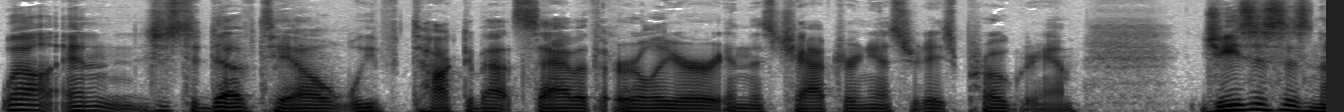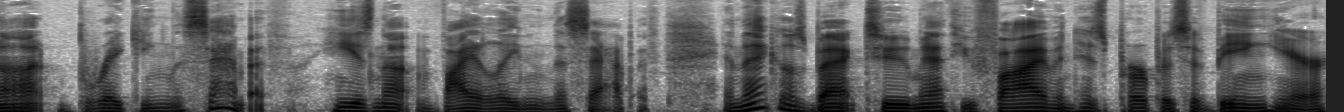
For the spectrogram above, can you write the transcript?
Well, and just to dovetail, we've talked about Sabbath earlier in this chapter in yesterday's program. Jesus is not breaking the Sabbath. He is not violating the Sabbath. And that goes back to Matthew 5 and his purpose of being here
